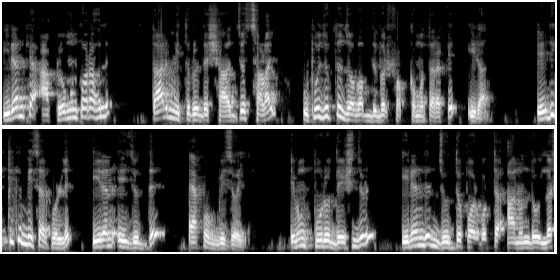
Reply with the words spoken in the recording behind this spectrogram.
ইরানকে আক্রমণ করা হলে তার মিত্রদের সাহায্য ছাড়াই উপযুক্ত জবাব দেবার সক্ষমতা রাখে ইরান। এদিক থেকে বিচার করলে ইরান এই যুদ্ধে একক বিজয়ী এবং পুরো দেশ জুড়ে ইরানদের যুদ্ধ পরবর্তী আনন্দ উল্লাস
